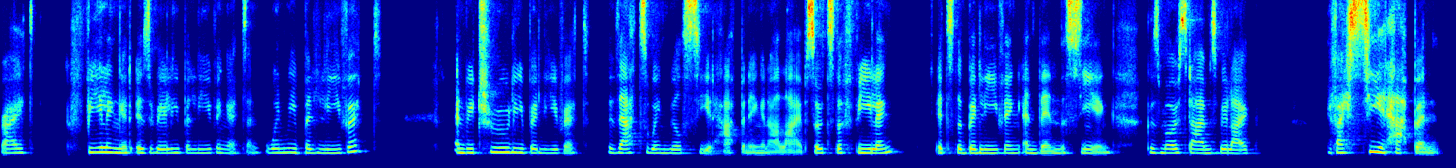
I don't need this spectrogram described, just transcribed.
right? Feeling it is really believing it. And when we believe it, and we truly believe it, that's when we'll see it happening in our lives. So it's the feeling, it's the believing, and then the seeing. Because most times we're like, if I see it happen,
